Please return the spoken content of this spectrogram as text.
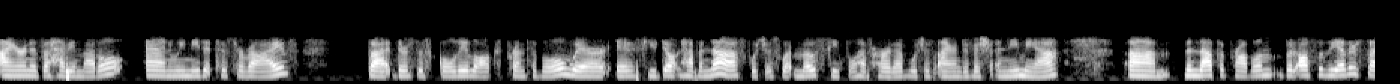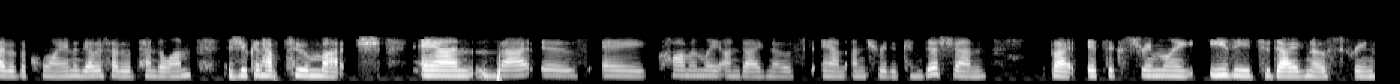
iron is a heavy metal, and we need it to survive. But there's this Goldilocks principle where if you don't have enough, which is what most people have heard of, which is iron deficient anemia, um, then that's a problem. But also the other side of the coin and the other side of the pendulum is you can have too much. And that is a commonly undiagnosed and untreated condition, but it's extremely easy to diagnose, screen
